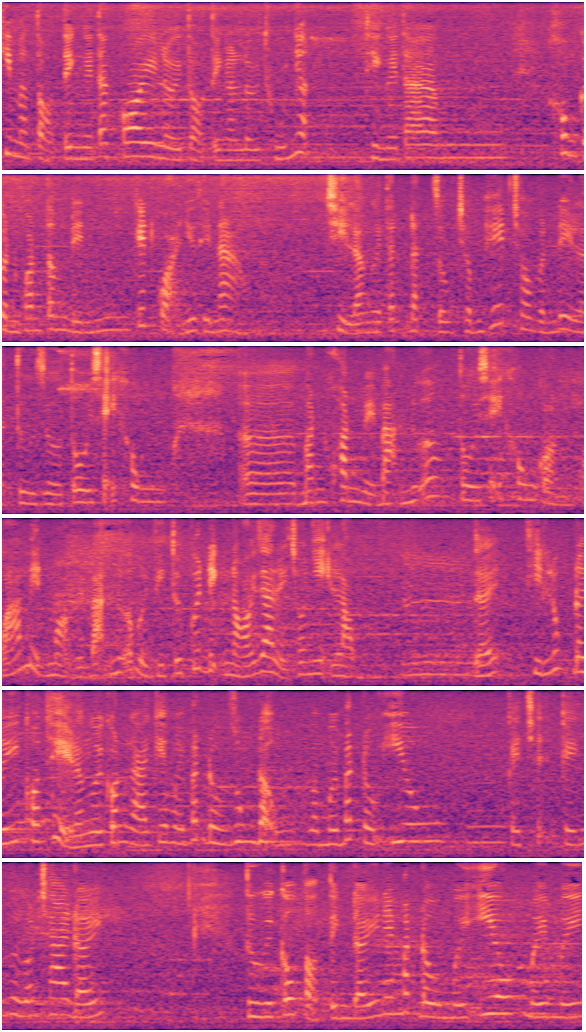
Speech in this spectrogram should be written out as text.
khi mà tỏ tình người ta coi lời tỏ tình là lời thú nhận thì người ta không cần quan tâm đến kết quả như thế nào. Chỉ là người ta đặt dấu chấm hết cho vấn đề là từ giờ tôi sẽ không ờ, băn khoăn về bạn nữa tôi sẽ không còn quá mệt mỏi về bạn nữa bởi vì tôi quyết định nói ra để cho nhẹ lòng. Đấy thì lúc đấy có thể là người con gái kia mới bắt đầu rung động và mới bắt đầu yêu cái cái người con trai đấy từ cái câu tỏ tình đấy nên bắt đầu mới yêu mới mới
